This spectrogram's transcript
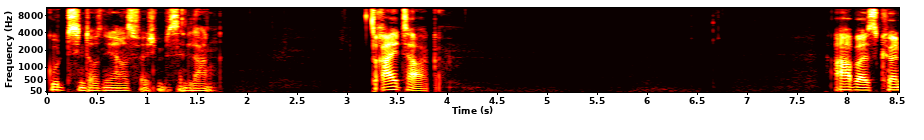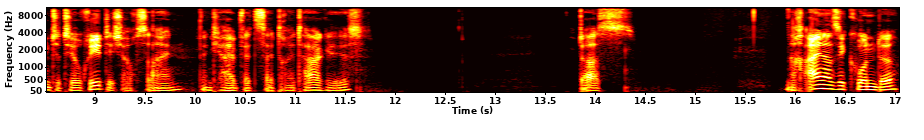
Gut, 10.000 Jahre ist vielleicht ein bisschen lang. Drei Tage. Aber es könnte theoretisch auch sein, wenn die Halbwertszeit drei Tage ist, dass nach einer Sekunde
